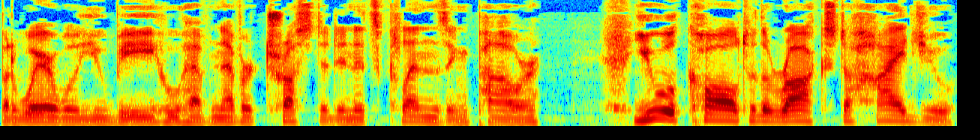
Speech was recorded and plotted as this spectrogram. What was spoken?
But where will you be who have never trusted in its cleansing power? You will call to the rocks to hide you,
